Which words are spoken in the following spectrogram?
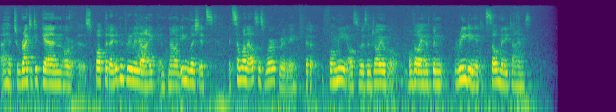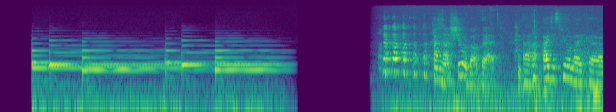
I had to write it again, or a spot that I didn't really like, and now in English it's it's someone else's work really that uh, for me also is enjoyable. Although I have been reading it so many times. I'm not sure about that. Uh, I just feel like uh,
